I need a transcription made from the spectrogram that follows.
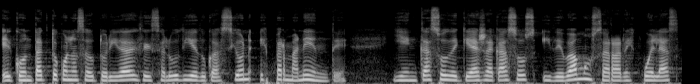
El contacto con las autoridades de salud y educación es permanente y en caso de que haya casos y debamos cerrar escuelas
